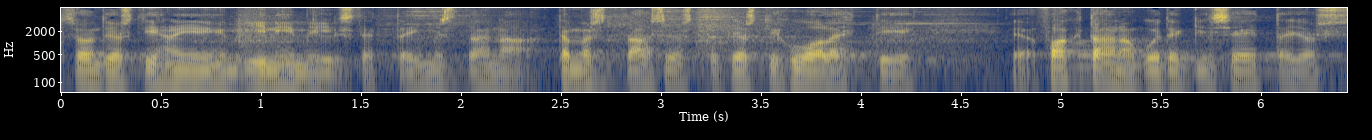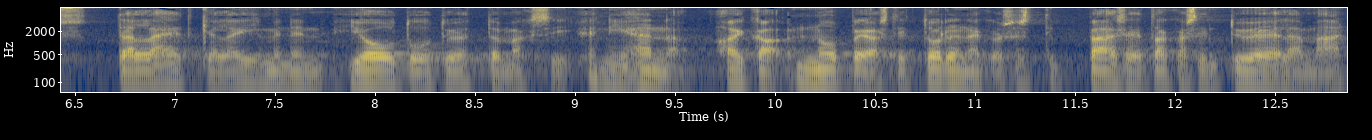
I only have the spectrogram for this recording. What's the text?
se on tietysti ihan inhimillistä, että ihmiset aina tämmöisistä asioista tietysti huolehtii. Faktahan on kuitenkin se, että jos tällä hetkellä ihminen joutuu työttömäksi, niin hän aika nopeasti todennäköisesti pääsee takaisin työelämään.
